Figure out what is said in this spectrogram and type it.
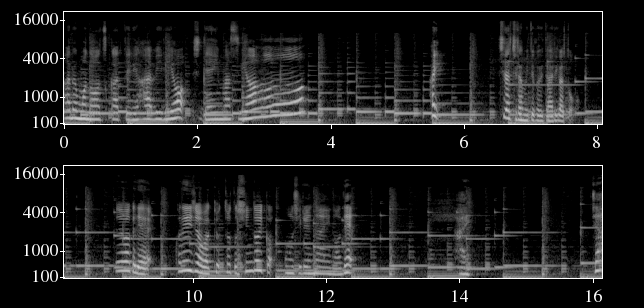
あるものを使ってリハビリをしていますよ。はい。チラチラ見てくれてありがとう。というわけで、これ以上はちょっとしんどいかもしれないので、はい。じゃあ、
